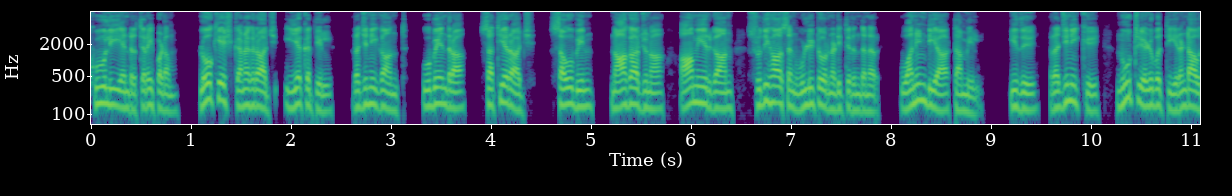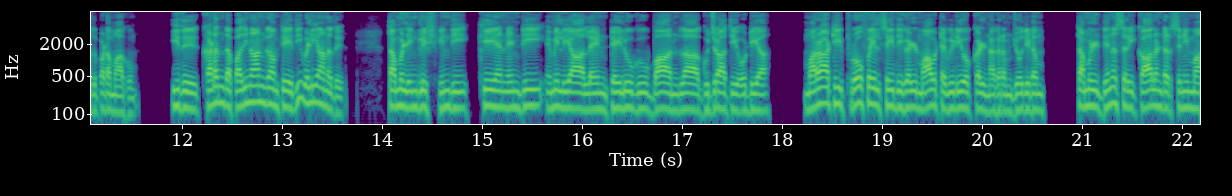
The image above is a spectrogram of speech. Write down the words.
கூலி என்ற திரைப்படம் லோகேஷ் கனகராஜ் இயக்கத்தில் ரஜினிகாந்த் உபேந்திரா சத்யராஜ் சௌபின் நாகார்ஜுனா ஆமீர் கான் ஸ்ருதிஹாசன் உள்ளிட்டோர் நடித்திருந்தனர். One India Tamil. இது ரஜினிக்கு நூற்று எழுபத்தி இரண்டாவது படமாகும். இது கடந்த பதினான்காம் தேதி வெளியானது. தமிழ் இங்கிலீஷ் ஹிந்தி கேஎன்என்டி எமிலியா லென் தெலுங்கு பான்லா குஜராத்தி ஒடியா மராட்டி புரோஃபைல் செய்திகள் மாவட்ட வீடியோக்கள் நகரம் ஜோதிடம் தமிழ் தினசரி காலண்டர் சினிமா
